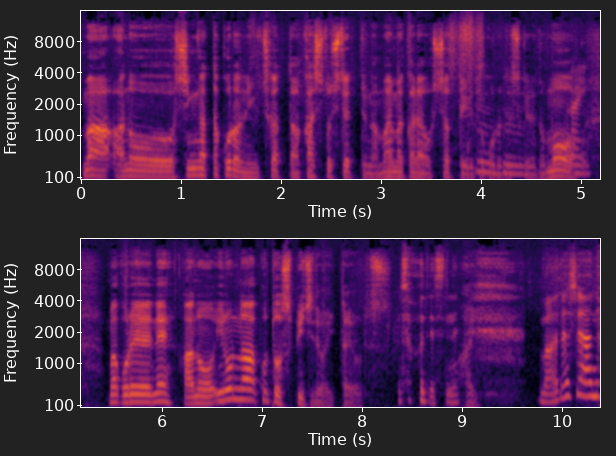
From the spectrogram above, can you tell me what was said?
まあ、あの新型コロナに打ち勝った証としてっていうのは前々からおっしゃっているところですけれども、うんうんはい、まあ、これねあのいろんなことをスピーチでは言ったようです。そうですね、はい。まあ、私あの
